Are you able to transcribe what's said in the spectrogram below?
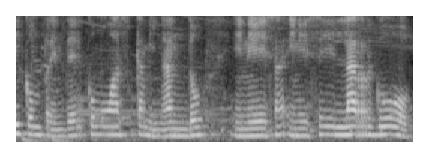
y comprender cómo vas caminando en esa en ese largo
